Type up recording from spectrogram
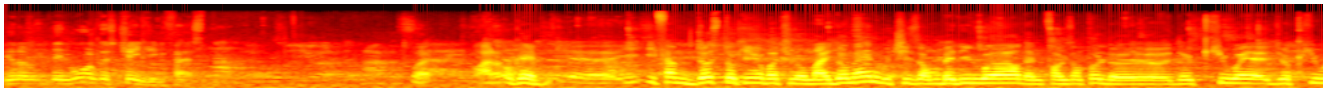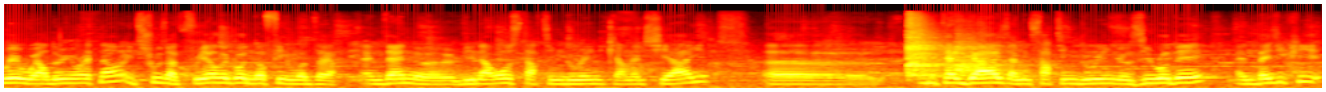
You know, the world is changing fast. Well, okay. Uh, if I'm just talking about you know my domain, which is embedded world, and for example the the QA the QA we are doing right now, it's true that three years ago nothing was there, and then uh, Linaro starting doing kernel CI. Uh, Intel guys, I mean, starting doing a zero day, and basically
